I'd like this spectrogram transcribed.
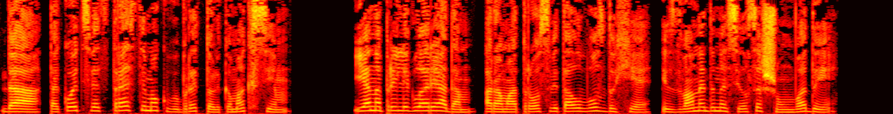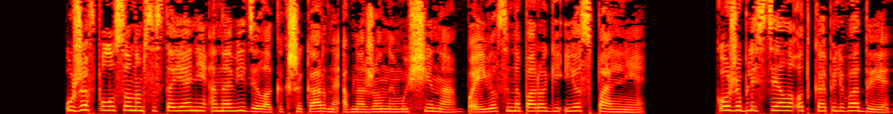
Да, такой цвет страсти мог выбрать только Максим. Яна прилегла рядом, аромат роз витал в воздухе, из ванной доносился шум воды. Уже в полусонном состоянии она видела, как шикарный обнаженный мужчина появился на пороге ее спальни. Кожа блестела от капель воды,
